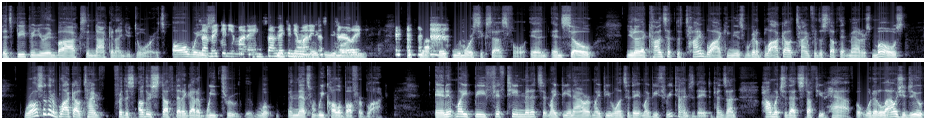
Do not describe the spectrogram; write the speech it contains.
that's beeping your inbox and knocking on your door it's always it's not making you money it's not it's making you money necessarily you money. it's not making you more successful and and so you know that concept of time blocking is we're going to block out time for the stuff that matters most we're also going to block out time for this other stuff that I got to weed through. And that's what we call a buffer block. And it might be 15 minutes, it might be an hour, it might be once a day, it might be three times a day. It depends on how much of that stuff you have. But what it allows you to do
